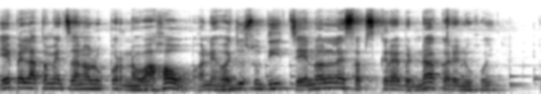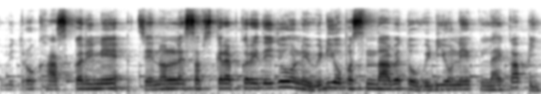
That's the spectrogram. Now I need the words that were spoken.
એ પહેલાં તમે ચેનલ ઉપર નવા હોવ અને હજુ સુધી ચેનલને સબસ્ક્રાઈબ ન કરેલું હોય, તો મિત્રો, ખાસ કરીને ચેનલને સબસ્ક્રાઈબ કરી દેજો અને વીડિયો પસંદ આવે તો વિડીયોને એક લાઇક આપી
